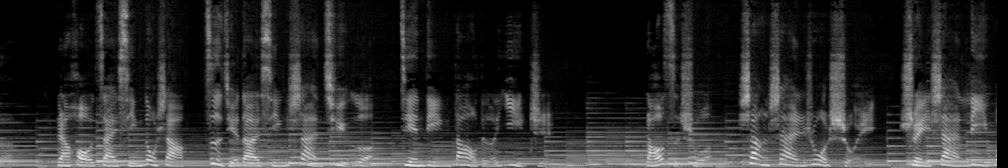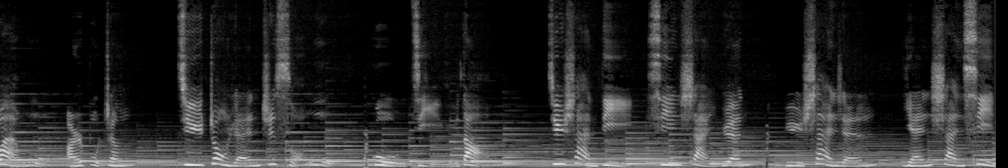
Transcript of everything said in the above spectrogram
的，然后在行动上自觉地行善去恶，坚定道德意志。老子说：“上善若水，水善利万物而不争，居众人之所恶，故几于道。居善地，心善渊，与善人，言善信，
